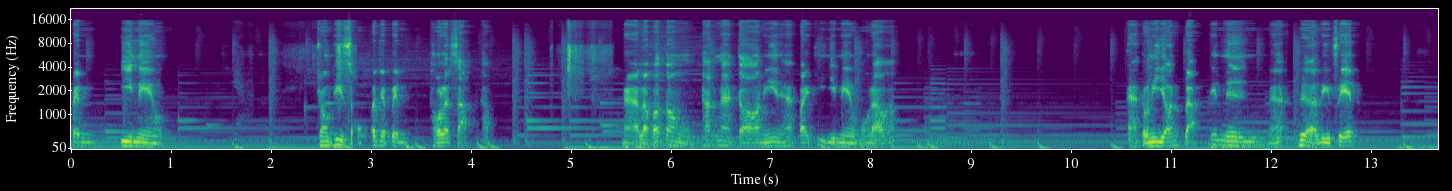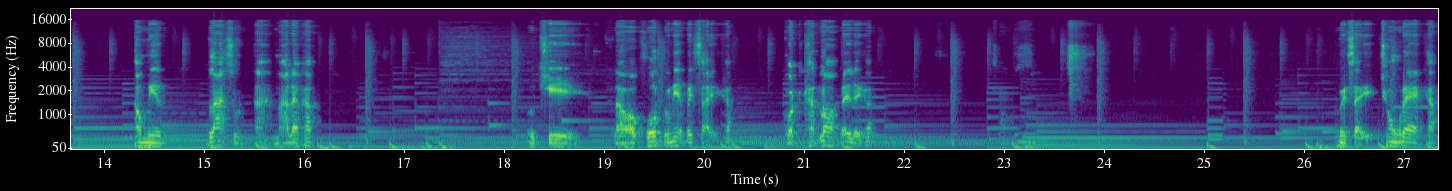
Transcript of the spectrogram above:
เป็นอีเมล ช่องที่สองก็จะเป็นโทรศัพท์ครับอ่าเราก็ต้องพักหน้าจอนี้นะฮะไปที่อีเมลของเราครับอ่าตรงนี้ย้อนกลับนิดนึงนะฮะเพื่อรีเฟรชเอาเมลล่าสุดอ่ามาแล้วครับ โอเค เราเอาโค้ดตรงนี้ไปใส่ครับ กดคัดลอกได้เลยครับไปใส่ช่องแรกครับ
